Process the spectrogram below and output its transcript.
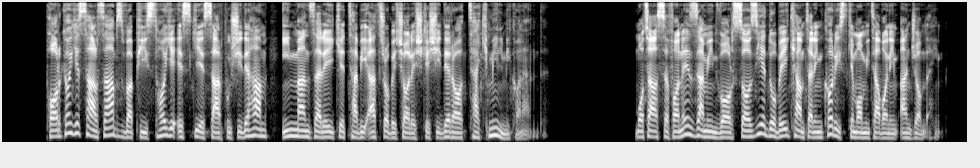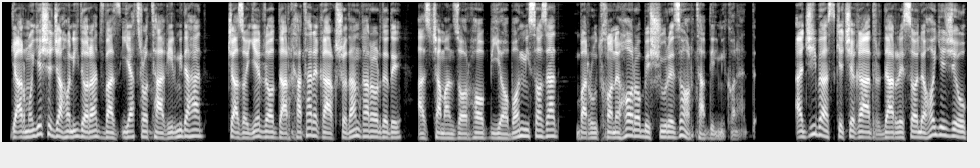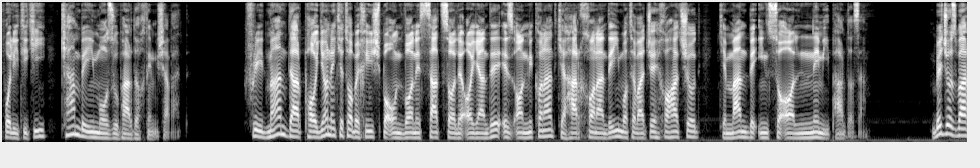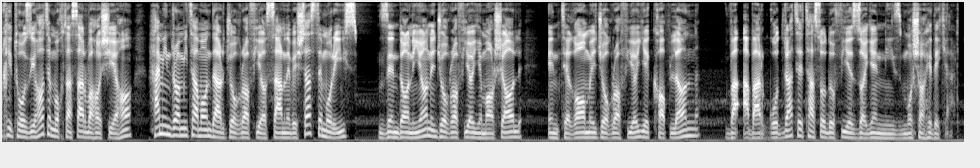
پارکای سرسبز و پیست های اسکی سرپوشیده هم این منظره که طبیعت را به چالش کشیده را تکمیل می کنند. متاسفانه زمینوار سازی دوبی کمترین کاری است که ما می توانیم انجام دهیم. گرمایش جهانی دارد وضعیت را تغییر می دهد، جزایر را در خطر غرق شدن قرار داده، از چمنزارها بیابان می سازد و رودخانه ها را به شورزار تبدیل می کند. عجیب است که چقدر در رساله های ژئوپلیتیکی کم به این موضوع پرداخته می شود. فریدمن در پایان کتاب خیش با عنوان 100 سال آینده اذعان می کند که هر خواننده ای متوجه خواهد شد که من به این سوال نمی پردازم. به جز برخی توضیحات مختصر و حاشیه ها همین را می‌توان در جغرافیا سرنوشت است موریس زندانیان جغرافیای مارشال انتقام جغرافیای کاپلان و ابرقدرت تصادفی زاین نیز مشاهده کرد.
